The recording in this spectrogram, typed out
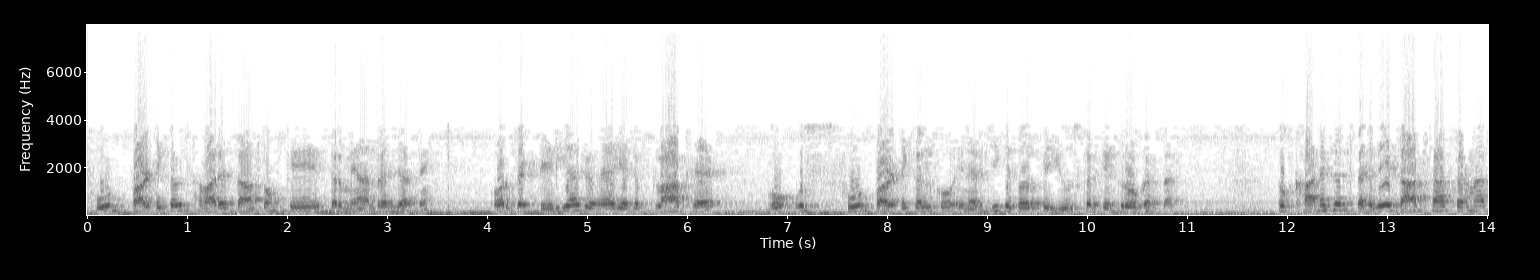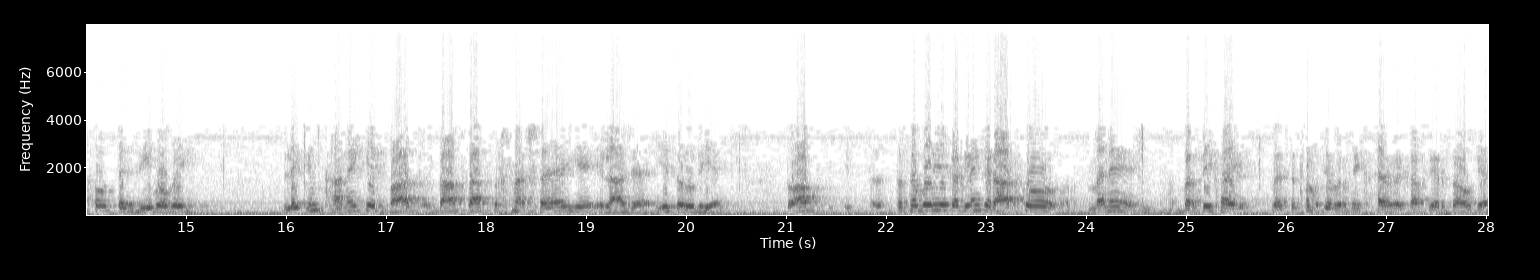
فوڈ پارٹیکلز ہمارے دانتوں کے درمیان رہ جاتے ہیں اور بیکٹیریا جو ہے یا جو پلاک ہے وہ اس فوڈ پارٹیکل کو انرجی کے طور پہ یوز کر کے گرو کرتا ہے۔ تو کھانے سے پہلے دانت صاف کرنا تو تہذیب ہو گئی، لیکن کھانے کے بعد دانت صاف کرنا جو ہے یہ علاج ہے، یہ ضروری ہے۔ تو آپ تصور یہ کر لیں کہ رات کو میں نے برفی کھائی، ویسے تو مجھے برفی کھائے ہوئے کافی عرصہ ہو گیا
